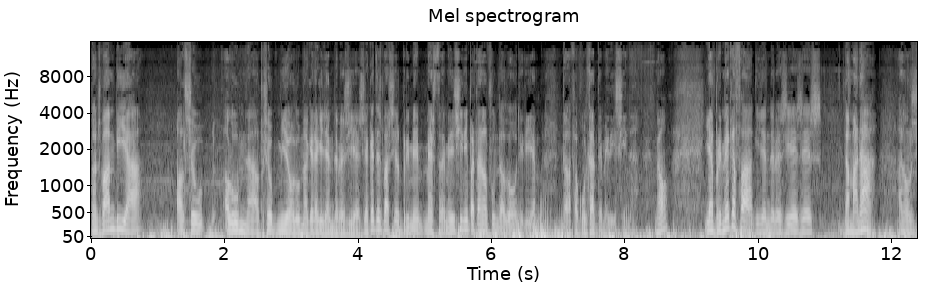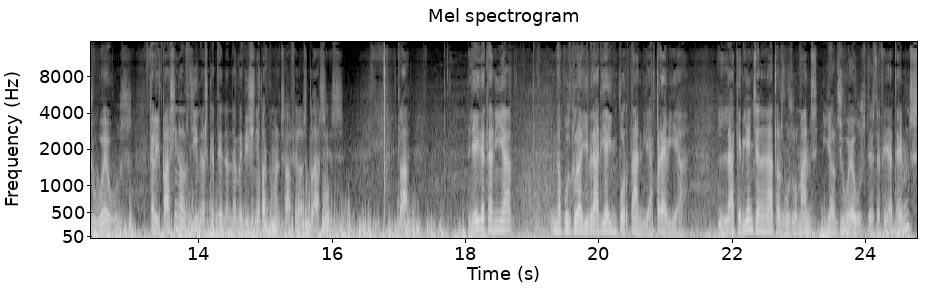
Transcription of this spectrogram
doncs va enviar el seu alumne, el seu millor alumne, que era Guillem de Besies. I aquest va ser el primer mestre de Medicina i, per tant, el fundador, diríem, de la Facultat de Medicina. No? I el primer que fa Guillem de Besies és demanar als jueus que li passin els llibres que tenen de Medicina per començar a fer les classes. Clar, Lleida tenia una cultura llibrària important ja, prèvia, la que havien generat els musulmans i els jueus des de feia temps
